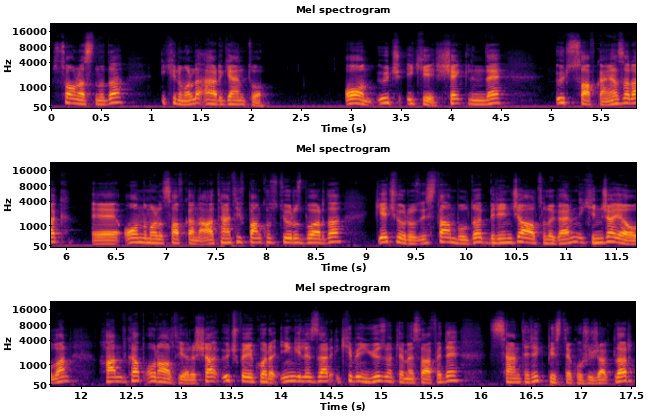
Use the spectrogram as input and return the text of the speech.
sonrasında da 2 numaralı Argento. 10-3-2 şeklinde 3 safkan yazarak 10 numaralı safkanda alternatif banko tutuyoruz bu arada. Geçiyoruz İstanbul'da 1. altılı gayrının 2. ayağı olan Handikap 16 yarışa 3 ve yukarı İngilizler 2100 metre mesafede sentetik pistte koşacaklar.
